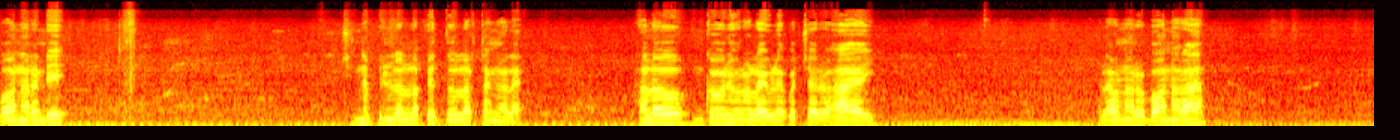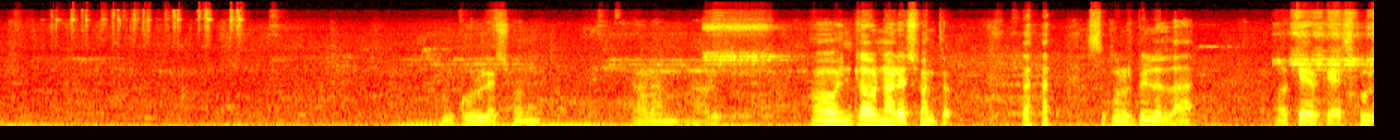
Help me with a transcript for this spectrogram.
బాగున్నారండి? చిన్నపిల్లల్లో పెద్దోళ్ళు అర్థం కాలే. హలో ఇంకొకరు ఎవరో లైవ్లోకి వచ్చారు. హాయ్ ఎలా ఉన్నారు? బాగున్నారా? అంకుల్ యశ్వంత్ ఏడన్నాడు ఓ ఇంట్లో ఉన్నాడు యశ్వంత్. స్కూల్ పిల్లల్లా ఓకే ఓకే. స్కూల్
